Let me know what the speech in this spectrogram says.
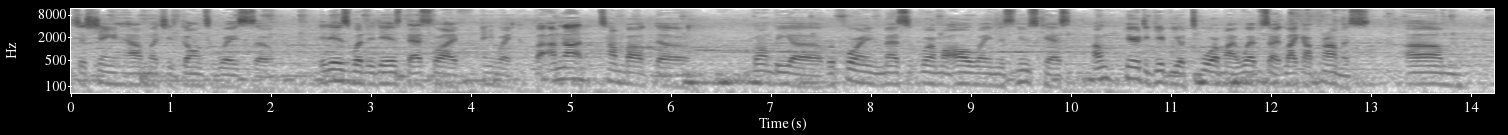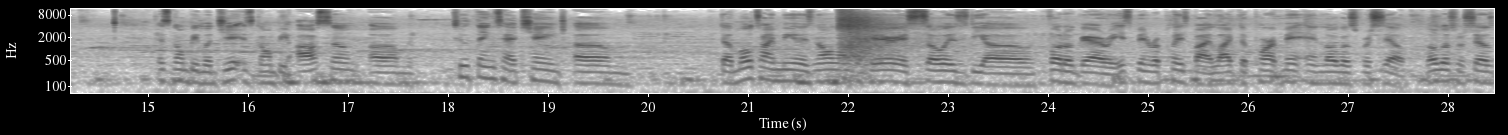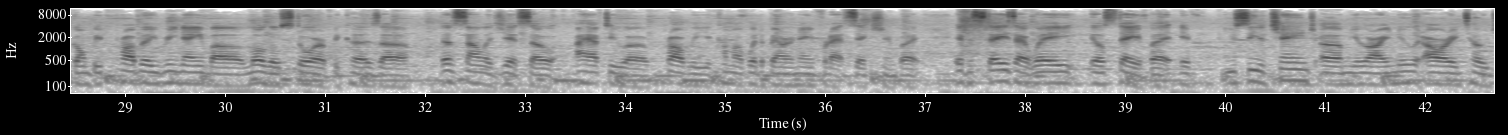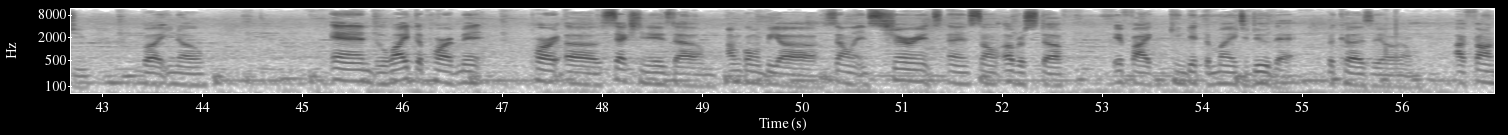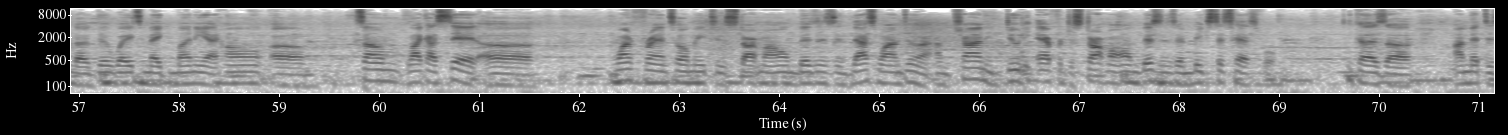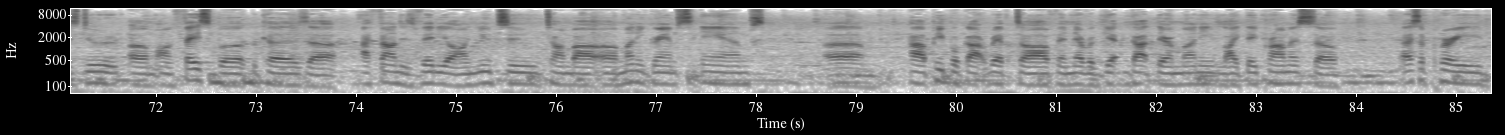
it's a shame how much it's gone to waste. So it is what it is. That's life. Anyway, but I'm not talking about the going to be uh, reporting Square Mall all the way in this newscast. I'm here to give you a tour of my website, like I promised. Um, it's going to be legit. It's going to be awesome. Um, two things had changed. Um, the multimedia is no longer there, so is the uh, photo gallery. It's been replaced by Life Department and Logos for Sale. Logos for Sale is going to be probably renamed uh, Logo Store because uh, it doesn't sound legit, so I have to uh, probably come up with a better name for that section. But if it stays that way, it'll stay. But if you see the change, um, you already knew it, I already told you. But, you know, and the Life Department part uh, section is um, I'm going to be uh, selling insurance and some other stuff if I can get the money to do that because um, I found a good way to make money at home. Um, some, like I said, uh, one friend told me to start my own business, and that's what I'm doing. I'm trying to do the effort to start my own business and be successful because uh, I met this dude um, on Facebook because uh, I found his video on YouTube talking about uh, MoneyGram scams, um, how people got ripped off and never get got their money like they promised. So that's a pretty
